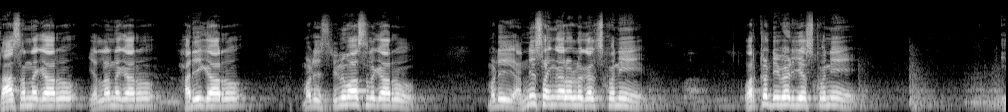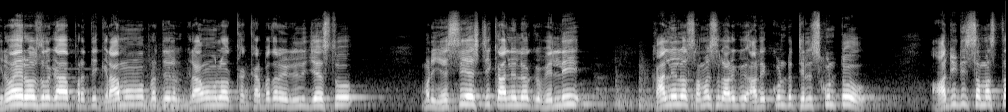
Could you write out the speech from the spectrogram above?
దాసన్న గారు ఎల్లన్న గారు హరి గారు మరి శ్రీనివాసులు గారు మరి అన్ని సంఘాలలో కలుసుకొని వర్క్లు డివైడ్ చేసుకొని ఇరవై రోజులుగా ప్రతి గ్రామము ప్రతి గ్రామంలో క- కరపత్రాలు రిలీజ్ చేస్తూ మరి ఎస్సీ ఎస్టీ కాలనీలోకి వెళ్ళి కాలనీలో సమస్యలు అడుగు అడుక్కుంటూ తెలుసుకుంటూ ఆర్డిటి సంస్థ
